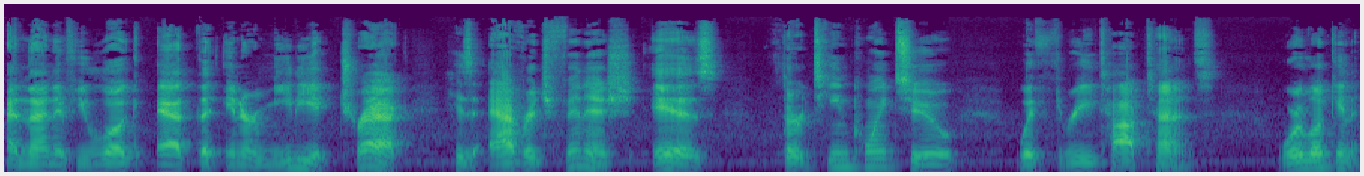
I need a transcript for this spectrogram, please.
and then if you look at the intermediate track, his average finish is 13.2 with three top tens. We're looking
